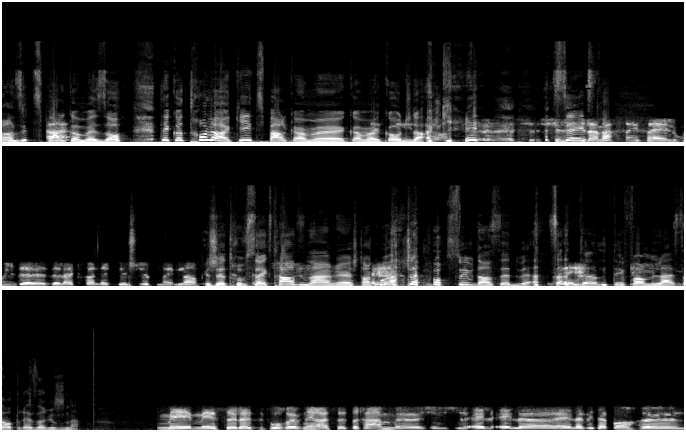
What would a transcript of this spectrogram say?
rendu que tu parles comme eux autres. T'écoutes trop le hockey tu parles comme, euh, comme un coach de hockey. Euh, C'est la Martin Saint-Louis de, de la chronique de Cube maintenant. Je trouve ça extraordinaire. Euh, Je t'encourage à poursuivre dans cette veine. Ça donne des formulations très originales. Mais, mais cela dit, pour revenir à ce drame, euh, je- je- elle, elle, a- elle avait d'abord, euh,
